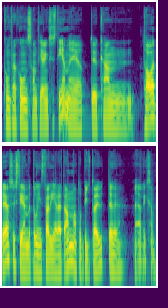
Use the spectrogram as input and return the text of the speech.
konfigurationshanteringssystem är att du kan ta det systemet och installera ett annat och byta ut det med. Liksom.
